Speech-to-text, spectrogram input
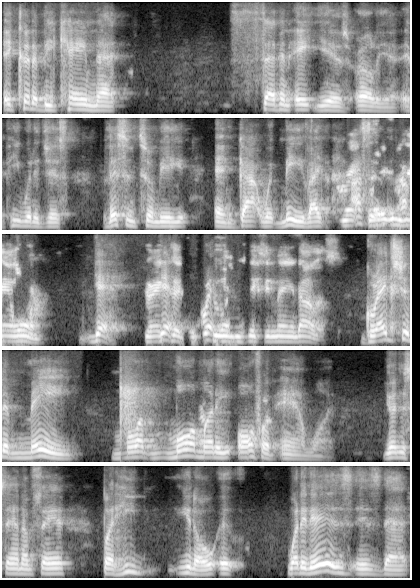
it could have became that seven eight years earlier if he would have just listened to me and got with me. Like greg, i said I, yeah greg yeah, greg, 260 million dollars. Greg should have made more more money off of AND1 you understand what i'm saying? But he, you know, it, what it is is that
